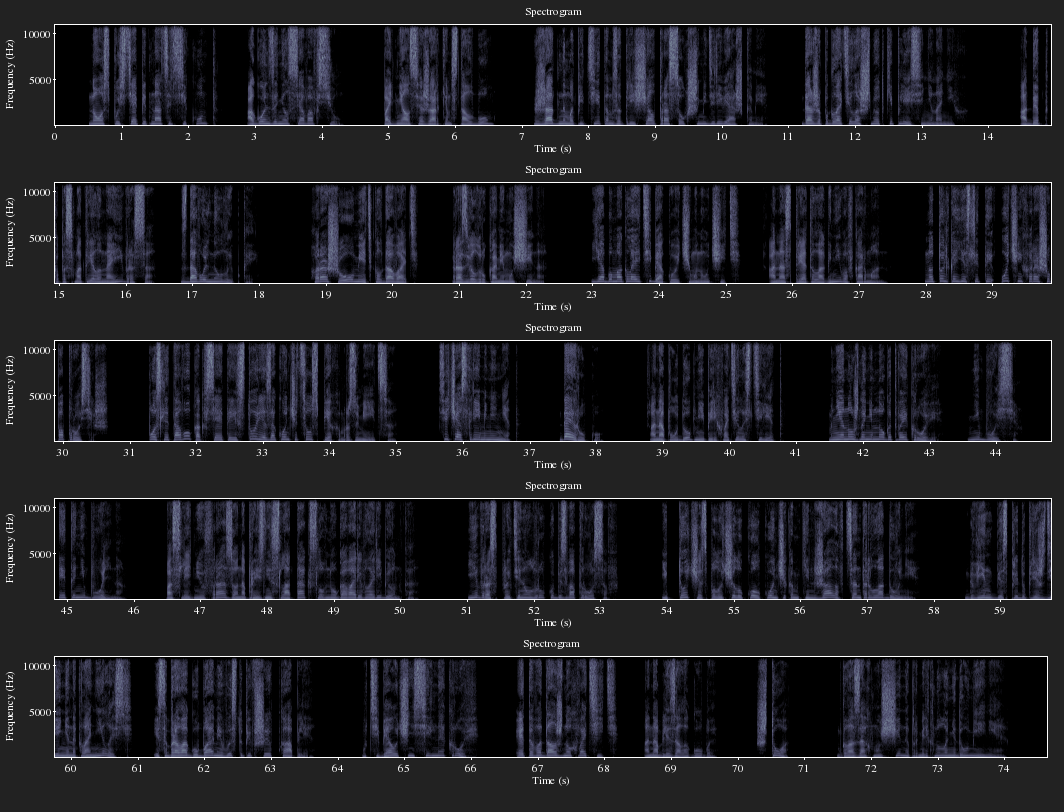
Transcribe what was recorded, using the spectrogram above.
но спустя 15 секунд огонь занялся вовсю. Поднялся жарким столбом, жадным аппетитом затрещал просохшими деревяшками, даже поглотил ошметки плесени на них. Адептка посмотрела на Ивроса с довольной улыбкой. «Хорошо уметь колдовать», — развел руками мужчина. «Я бы могла и тебя кое-чему научить». Она спрятала огниво в карман. «Но только если ты очень хорошо попросишь. После того, как вся эта история закончится успехом, разумеется. Сейчас времени нет. Дай руку». Она поудобнее перехватила стилет. «Мне нужно немного твоей крови. Не бойся. Это не больно. Последнюю фразу она произнесла так, словно уговаривала ребенка. Иврос протянул руку без вопросов и тотчас получил укол кончиком кинжала в центр ладони. Гвин без предупреждения наклонилась и собрала губами выступившие капли. «У тебя очень сильная кровь. Этого должно хватить. Она облизала губы. «Что?» В глазах мужчины промелькнуло недоумение.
